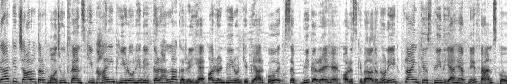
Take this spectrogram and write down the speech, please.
कार के चारों तरफ़ मौजूद फैंस की भारी भीड़ उन्हें देखकर हल्ला कर रही है और रणवीर उनके प्यार को एक्सेप्ट भी कर रहे हैं। और इसके बाद उन्होंने फ्लाइंग किस भी दिया है अपने फैंस को।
